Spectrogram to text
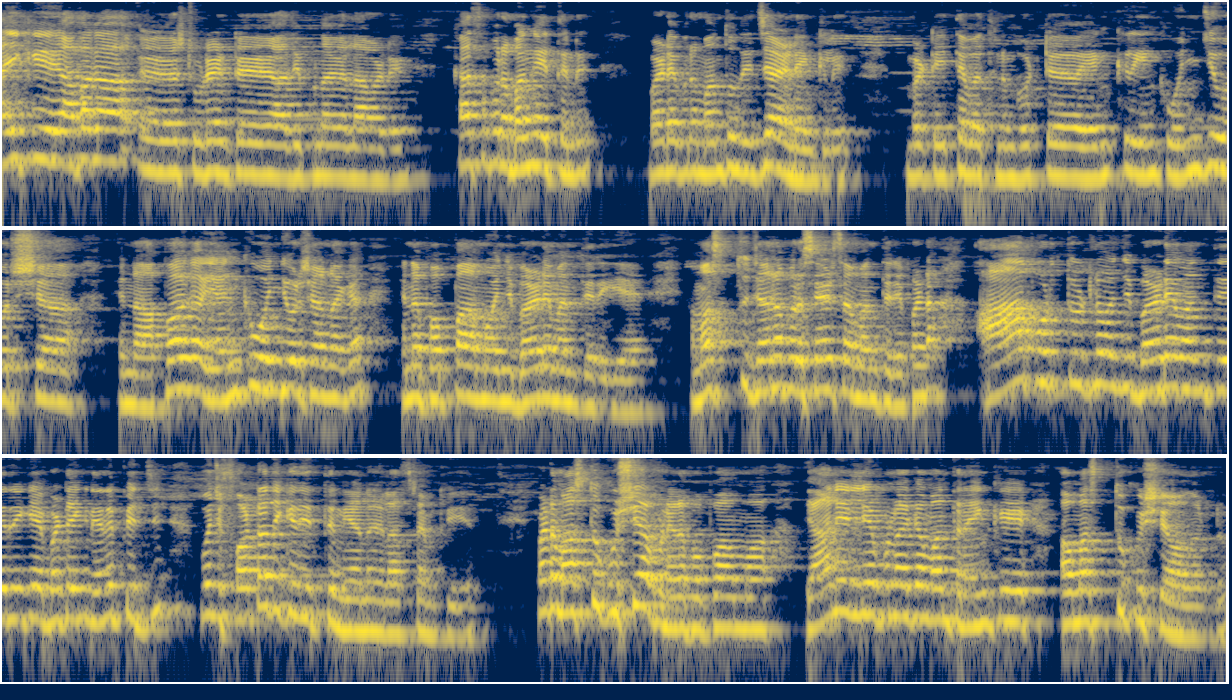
ಐಕೆ ಅಪಾಗ ಸ್ಟೂಡೆಂಟ್ ಆದಿಪ್ಪನಾಗೆಲ್ಲ ಆವಾಡ್ ಕಾಸು ಪೂರ ಬಂಗ ಇತ್ತಂಡು ಬರ್ಡೇ ಪೂರ ಮಂತೊಂದು ಇಜ್ಜಾಂಡ್ ಎಂಕ್ಲೆ ಬಟ್ ಇತ್ತೆ ಬರ್ತೀನಿ ಬಟ್ ಎಂಕ್ಲೆ ಎಂಕ್ ಒಂಜಿ ವರ್ಷ ಎನ್ನ ಅಪ್ಪಾಗ ಎಂಕ್ ಒಂಜಿ ವರ್ಷ ಅನ್ನಾಗ ಎನ್ನ ಪಪ್ಪ, ಅಮ್ಮ ಒಂಜಿ ಬರ್ಡೆ ಮಂತೆರಿಗೆ, ಮಸ್ತ್ ಜನ ಪೂರ ಸೇರ್ಸ ಮಂತೆರಿ ಪಂಡ ಆ ಪೊರ್ತುಟ್ಲ ಒಂಜಿ ಬರ್ಡೆ ಮಂತೆರಿಗೆ, ಬಟ್ ಹಿಂಗೆ ನೆನಪಿಜ್ಜಿ, ಒಂಜಿ ಫೋಟೋ ತೆಗೆದಿತ್ತು ನಾನು ಲಾಸ್ಟ್ ಟೈಮ್ ಪ್ರಿಯೆ ಬಟ್ ಮಸ್ತ್ ಖುಷಿ ಆಪುಂಡು ಏನ ಪಪ್ಪ, ಅಮ್ಮ, ಯಾನೇ ಇಲ್ಲಿ ಅಪ್ಪನಾಗ ಮಂತನೆ ಎಂಕ್ ಅವ ಮಸ್ತ್ ಖುಷಿ ಆವೊಂದುಂಡು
